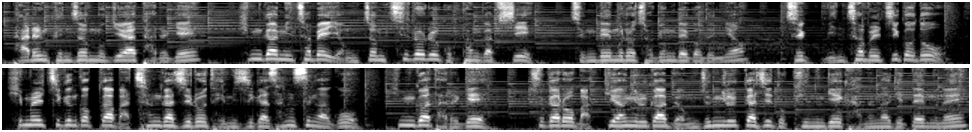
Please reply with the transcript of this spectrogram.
다른 근접 무기와 다르게 힘과 민첩의 0.75를 곱한 값이 증댐으로 적용되거든요. 즉 민첩을 찍어도 힘을 찍은 것과 마찬가지로 데미지가 상승하고 힘과 다르게 추가로 막기 확률과 명중률까지 높이는 게 가능하기 때문에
